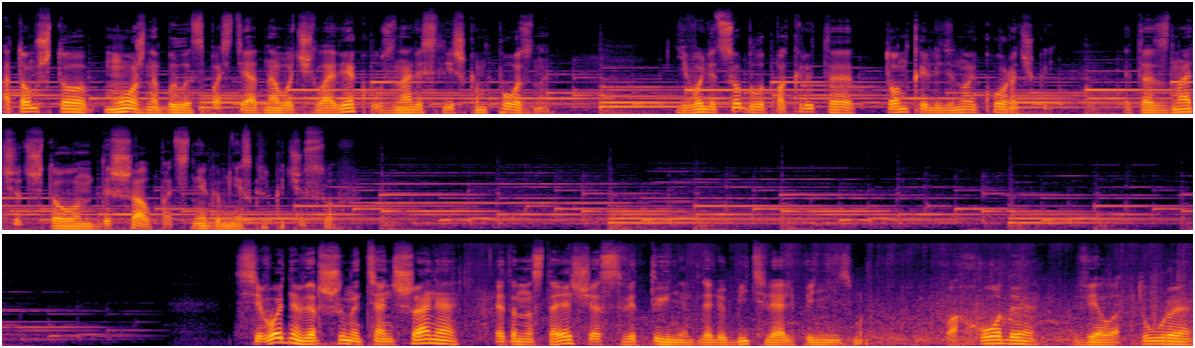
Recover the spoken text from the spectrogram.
О том, что можно было спасти одного человека, узнали слишком поздно. Его лицо было покрыто тонкой ледяной корочкой. Это значит, что он дышал под снегом несколько часов. Сегодня вершина Тяньшаня — это настоящая святыня для любителей альпинизма. Походы, велотуры,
